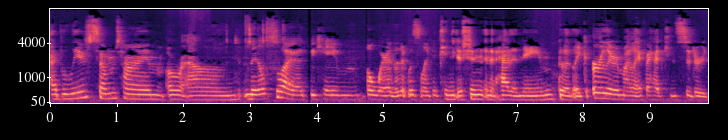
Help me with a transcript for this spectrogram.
I believe sometime around middle school, I became aware that it was like a condition and it had a name. But like earlier in my life, I had considered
